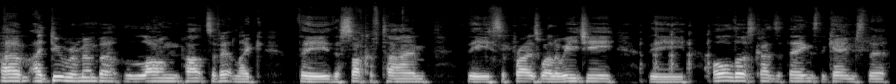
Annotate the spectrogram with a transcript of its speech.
Um, I do remember long parts of it, like the the Sock of Time, the Surprise Waluigi, the all those kinds of things. The games that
